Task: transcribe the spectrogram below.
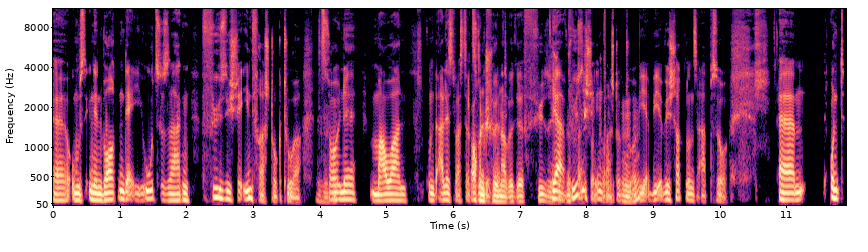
äh, um es in den Worten der EU zu sagen, physische Infrastruktur. Mhm. Zäune, Mauern und alles, was dazu Auch ein gehört. schöner Begriff, physische ja, Infrastruktur. physische Infrastruktur. Mhm. Wir, wir, wir schotten uns ab, so. Ähm, und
